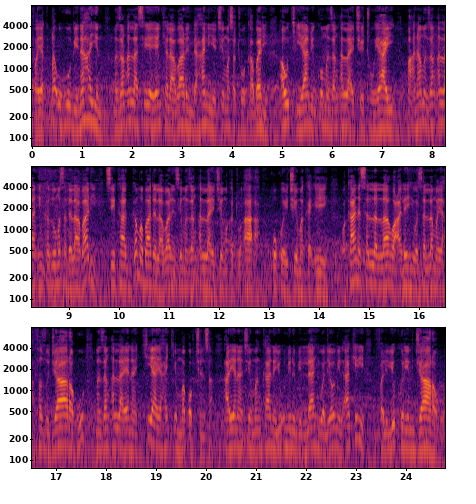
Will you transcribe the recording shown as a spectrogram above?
fa yaqdauhu bi nahyin. Manzon Allah sai ya yanke labarin da hani ya ce masa to ka bari au kiyamin ko manzon Allah ya ce to yayi. Ma'ana manzon Allah in ka zo masa da labari sai ka gama ba da labarin sai manzon Allah ya ce maka to a'a ko ko ya ce maka eh. Wa kana sallallahu alaihi wa sallama yahfazu jarahu manzon Allah yana kiyaye haƙƙin makwabcinsa har yana ce man kana yu'minu billahi wal yawmil akhir falyukrim jarahu.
